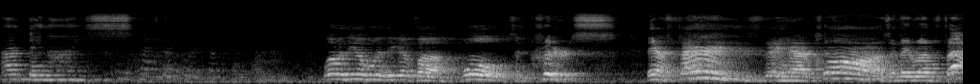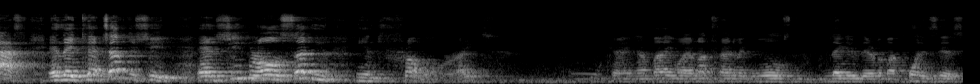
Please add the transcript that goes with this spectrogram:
Aren't they nice? What do we think of when we think of uh, wolves and critters? They have fangs, they have claws, and they run fast, and they catch up to sheep. And sheep are all of a sudden in trouble, right? Okay, now, by the way, I'm not trying to make wolves negative there, but my point is this.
